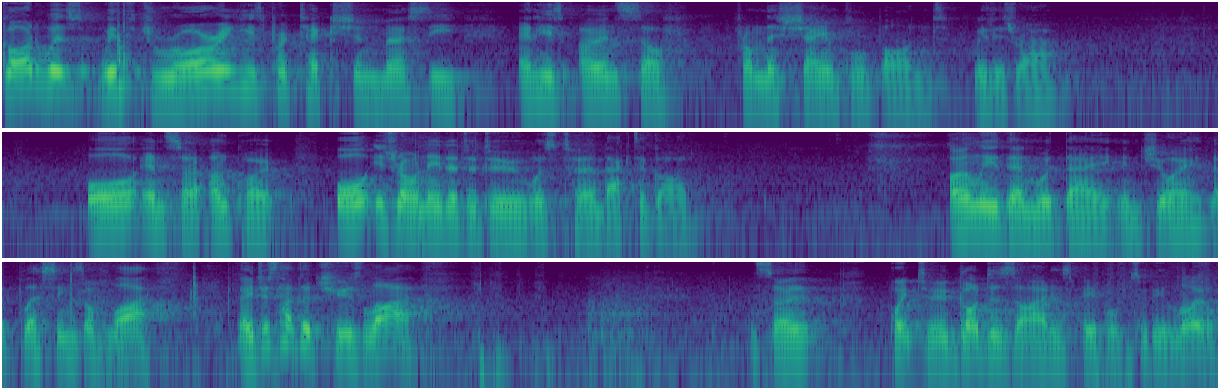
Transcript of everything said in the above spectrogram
God was withdrawing his protection, mercy, and his own self from the shameful bond with Israel. All, and so, unquote, all Israel needed to do was turn back to God. Only then would they enjoy the blessings of life they just had to choose life. And so, point two God desired his people to be loyal.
